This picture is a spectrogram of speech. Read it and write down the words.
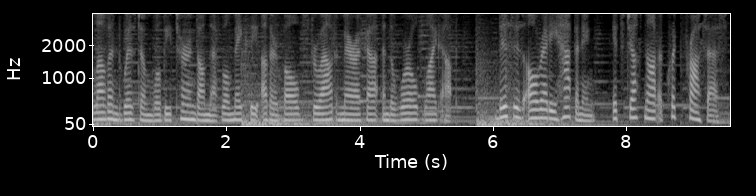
love, and wisdom will be turned on that will make the other bulbs throughout America and the world light up. This is already happening, it's just not a quick process,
